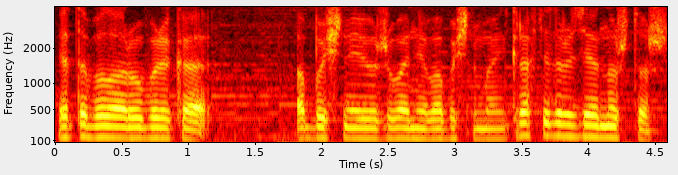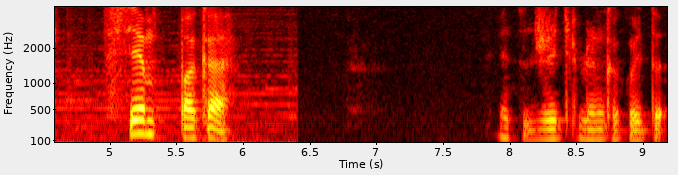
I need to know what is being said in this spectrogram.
Это была рубрика «Обычное выживание в обычном Майнкрафте», друзья. Ну что ж, всем пока. Этот житель, блин, какой-то...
